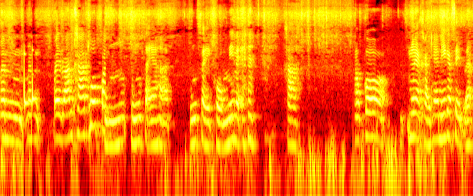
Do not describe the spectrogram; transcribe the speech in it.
มันมันไปร้านค้าทั่วไปถุงถุงใส่อาหารถุงใส่ของนี่แหละ ค่ะ แล้วก็เนี่ยขายแค่นี้ก็เสร็จแล้ว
